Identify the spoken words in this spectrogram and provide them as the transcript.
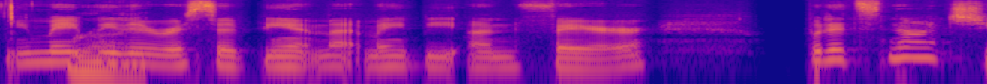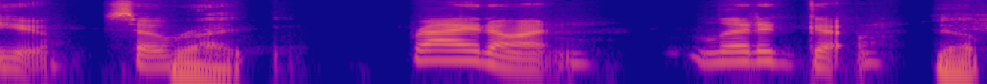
You may right. be the recipient, that may be unfair, but it's not you. So right. ride on, let it go. Yep.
